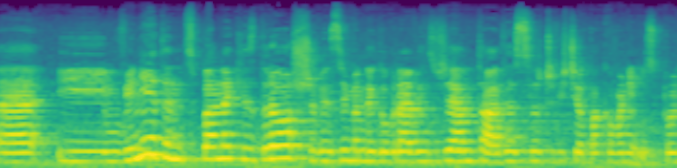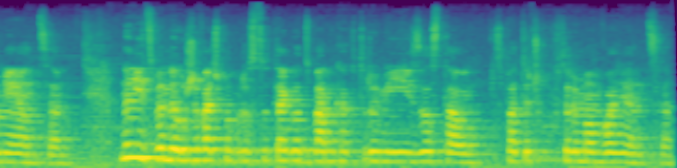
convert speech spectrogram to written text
E, I mówię, nie, ten dzbanek jest droższy, więc nie będę go brała, więc wzięłam to, a to jest oczywiście opakowanie uzupełniające. No nic, będę używać po prostu tego dzbanka, który mi został z patyczków, który mam w łazience.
